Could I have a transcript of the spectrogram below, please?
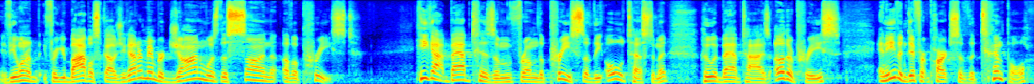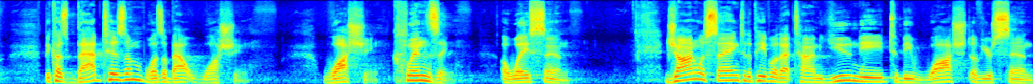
If you want to, for your Bible scholars, you got to remember John was the son of a priest. He got baptism from the priests of the Old Testament who would baptize other priests and even different parts of the temple because baptism was about washing washing, cleansing away sin. John was saying to the people of that time, You need to be washed of your sin.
